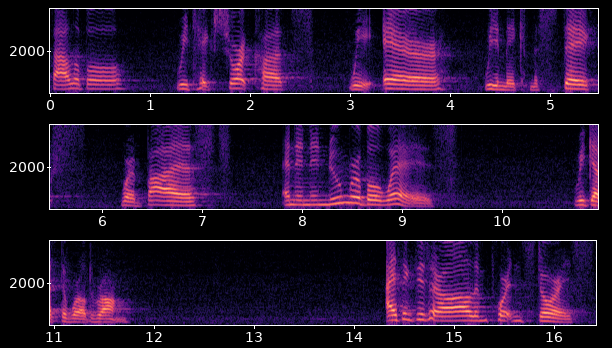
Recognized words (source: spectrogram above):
fallible, We take shortcuts, we err, we make mistakes, we're biased, and in innumerable ways, we get the world wrong. I think these are all important stories,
